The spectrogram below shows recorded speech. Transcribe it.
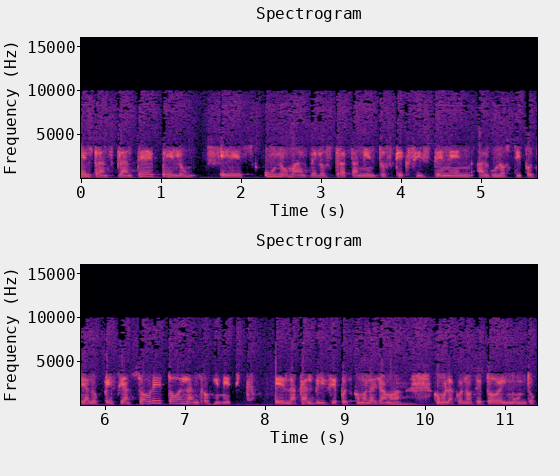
el trasplante de pelo es uno más de los tratamientos que existen en algunos tipos de alopecia, sobre todo en la androgenética, es la calvicie, pues como la llama, como la conoce todo el mundo.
